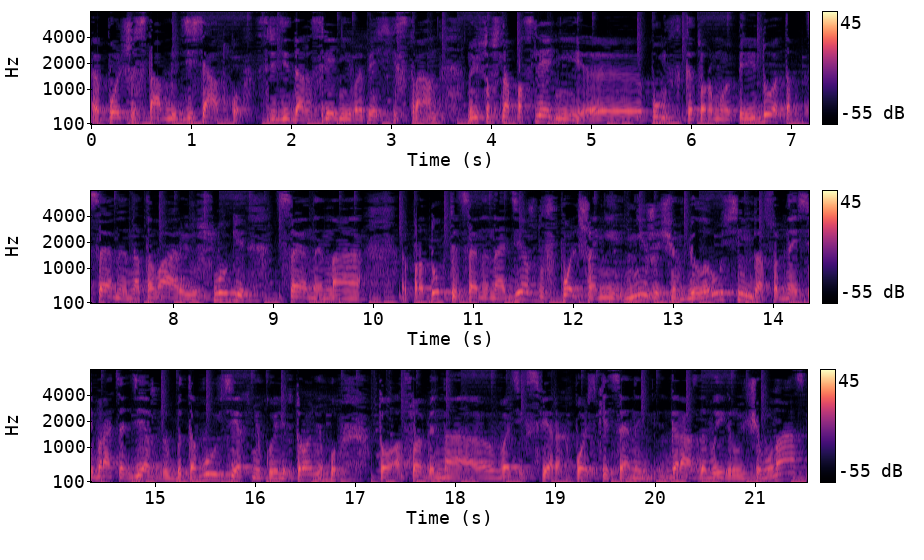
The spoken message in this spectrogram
э, Польше ставлю десятку среди даже среднеевропейских стран. Ну и, собственно, последний э, пункт, к которому я перейду, это цены на товары и услуги, цены на продукты, цены на одежду. В Польше они ниже, чем в Беларуси, особенно если брать одежду, бытовую технику, электронику, то особенно в этих сферах польские цены гораздо выигрывают, чем у нас.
